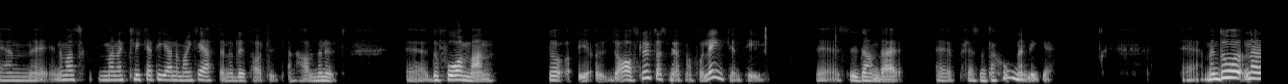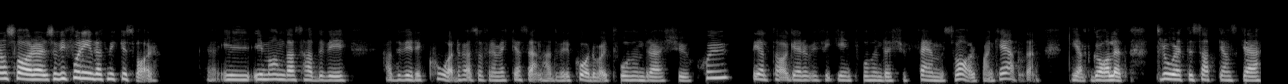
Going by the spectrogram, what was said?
en, när man, man har klickat igenom enkäten och det tar typ en halv minut, eh, då får man då, då avslutas med att man får länken till eh, sidan där eh, presentationen ligger. Men då när de svarar, så vi får in rätt mycket svar. I, i måndags hade vi, hade vi rekord, alltså för en vecka sedan hade vi rekord, det var 227 deltagare och vi fick in 225 svar på enkäten. Helt galet. Tror att det satt ganska,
